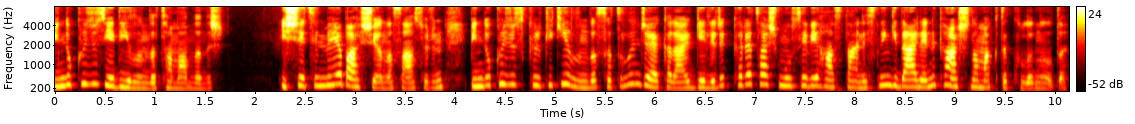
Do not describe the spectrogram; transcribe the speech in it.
1907 yılında tamamlanır. İşletilmeye başlayan asansörün 1942 yılında satılıncaya kadar geliri Karataş Musevi Hastanesi'nin giderlerini karşılamakta kullanıldı.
